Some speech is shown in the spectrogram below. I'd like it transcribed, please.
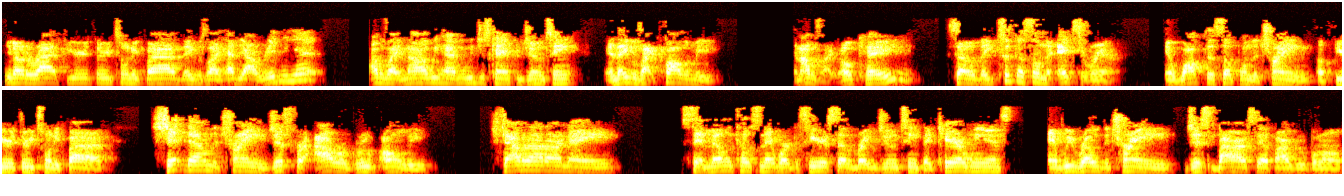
you know, to ride Fury 325." They was like, "Have y'all ridden it yet?" I was like, "Nah, we haven't. We just came for Juneteenth." And they was like, "Follow me," and I was like, "Okay." So they took us on the exit ramp and walked us up on the train of Fury 325, shut down the train just for our group only, shouted out our name, said Melanin Coast Network is here celebrating Juneteenth at Carowinds, and we rode the train just by ourselves, our group alone.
